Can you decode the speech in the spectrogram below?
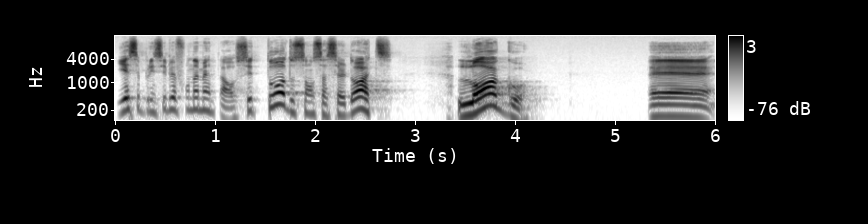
E esse princípio é fundamental. Se todos são sacerdotes, logo é,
